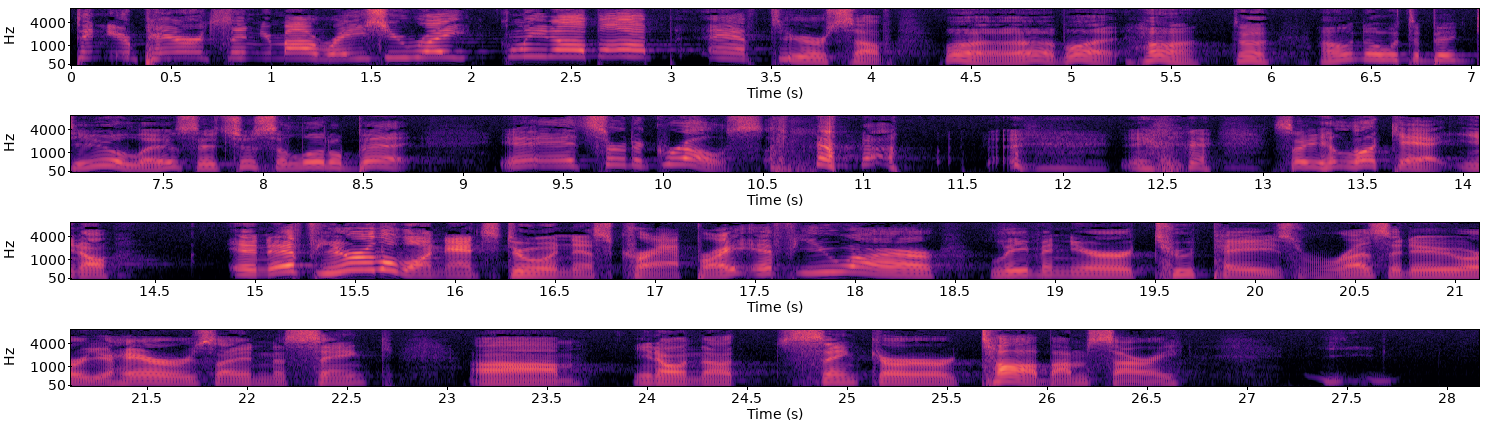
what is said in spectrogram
Didn't your parents and your mom raise you right? Clean up up after yourself. What? What? Huh? I don't know what the big deal is. It's just a little bit. It's sort of gross. so you look at, you know, and if you're the one that's doing this crap, right? If you are leaving your toothpaste residue or your hairs in the sink, um, you know, in the sink or tub, I'm sorry,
